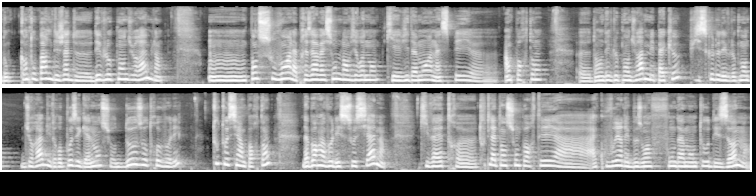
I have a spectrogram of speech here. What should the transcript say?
Donc quand on parle déjà de développement durable, on pense souvent à la préservation de l'environnement, qui est évidemment un aspect euh, important euh, dans le développement durable, mais pas que, puisque le développement durable, il repose également sur deux autres volets, tout aussi importants. D'abord un volet social, qui va être euh, toute l'attention portée à, à couvrir les besoins fondamentaux des hommes,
